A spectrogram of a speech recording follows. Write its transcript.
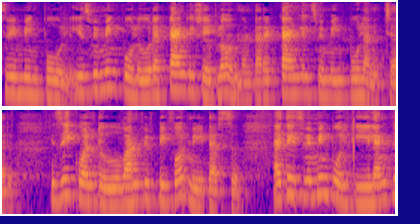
swimming pool ఈ స్విమ్మింగ్ పూల్ రెక్టాంగిల్ షేప్లో ఉందంట. రెక్టాంగిల్ స్విమ్మింగ్ పూల్ అని ఇచ్చారు. Is equal to one fifty four metres అయితే ఈ స్విమ్మింగ్ పూల్కి లెంగ్త్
